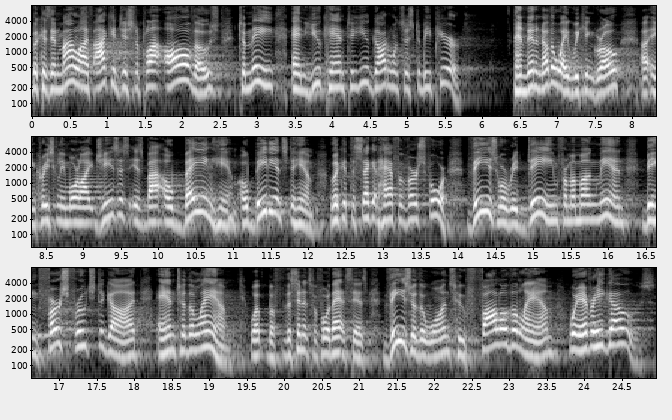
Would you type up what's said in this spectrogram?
because in my life I can just apply all those to me, and you can to you. God wants us to be pure. And then another way we can grow uh, increasingly more like Jesus is by obeying Him, obedience to Him. Look at the second half of verse 4. These were redeemed from among men, being first fruits to God and to the Lamb. Well, the sentence before that says, These are the ones who follow the Lamb wherever He goes.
